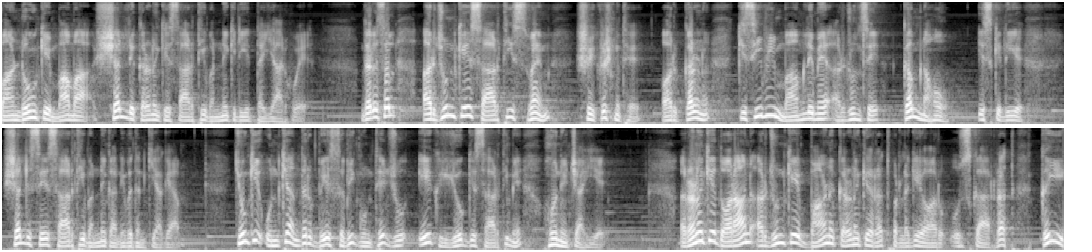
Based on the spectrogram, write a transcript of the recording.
पांडवों के मामा शल्य कर्ण के सारथी बनने के लिए तैयार हुए। दरअसल, अर्जुन के सारथी स्वयं श्री कृष्ण थे और कर्ण किसी भी मामले में अर्जुन से कम न हो, इसके लिए शल्य से सारथी बनने का निवेदन किया गया। क्योंकि उनके अंदर वे सभी गुण थे जो एक योग्य सारथी में होने चाहिए। रण के दौरान अर्जुन के बाण कर्ण के रथ पर लगे और उसका रथ कई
